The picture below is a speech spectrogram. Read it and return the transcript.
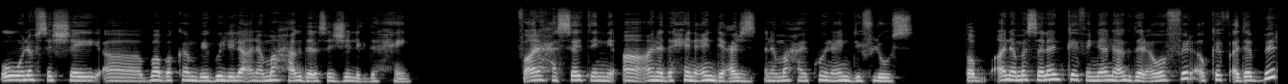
ونفس الشيء آه بابا كان بيقول لي لا أنا ما حقدر أسجل لك دحين. فأنا حسيت إني آه أنا دحين عندي عجز أنا ما حيكون عندي فلوس. طب أنا مثلا كيف إني أنا أقدر أوفر أو كيف أدبر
